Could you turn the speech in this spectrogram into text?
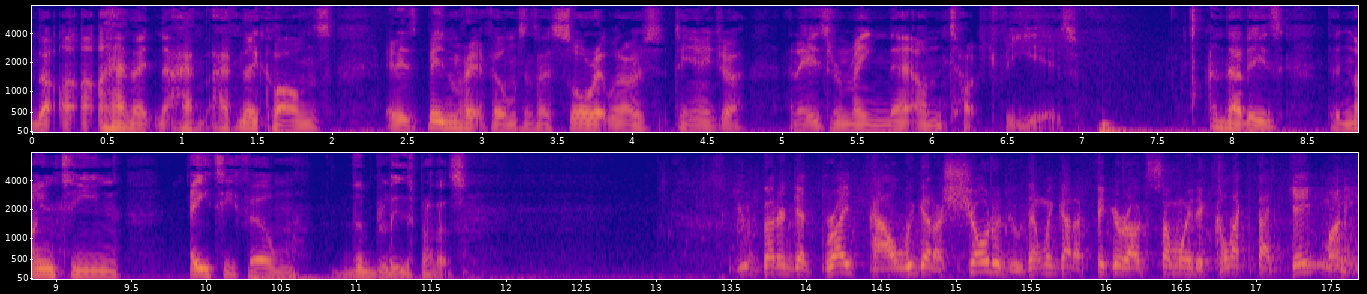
That I, I have no, I have, I have no qualms. It has been my favourite film since I saw it when I was a teenager, and it has remained there untouched for years. And that is the 1980 film The Blues Brothers. You'd better get bright, pal. We got a show to do. Then we got to figure out some way to collect that gate money.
